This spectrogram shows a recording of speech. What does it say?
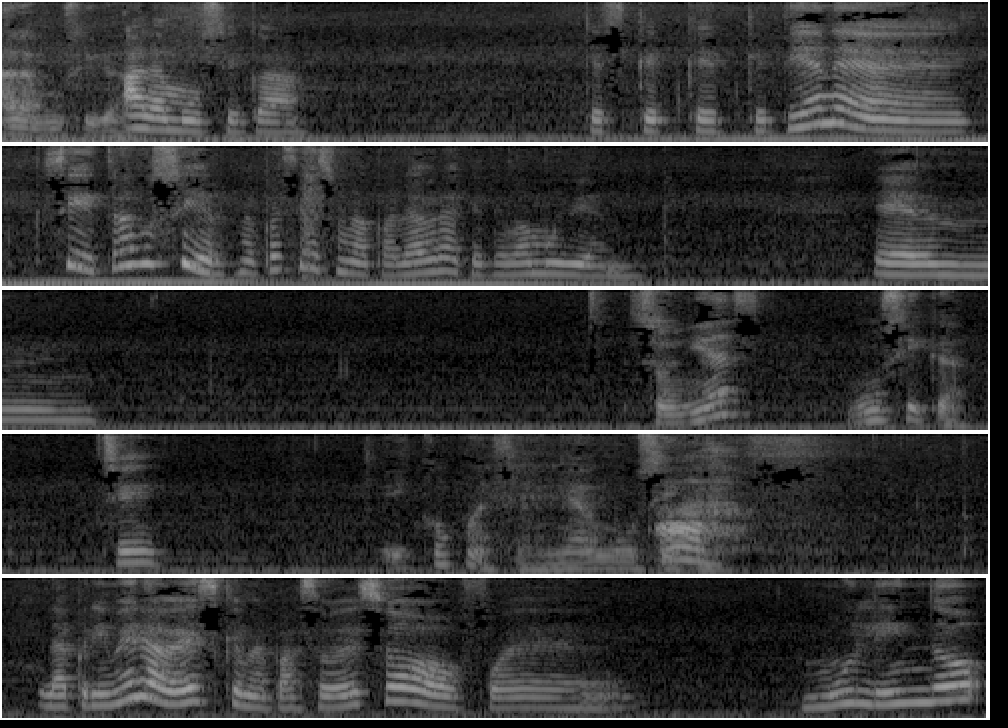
a la música. A la música. Que, que, que, que tiene... Sí, traducir, me parece que es una palabra que te va muy bien. Eh, ¿Soñás música? Sí. ¿Y cómo es soñar música? Ah, la primera vez que me pasó eso fue muy lindo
